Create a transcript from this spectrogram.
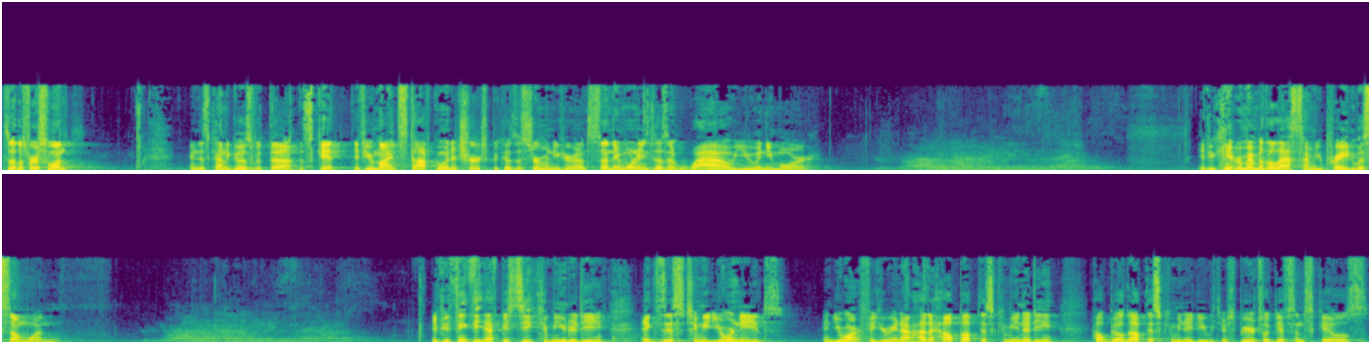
So the first one, and this kind of goes with the, the skit. If you might stop going to church because the sermon you hear on Sunday mornings doesn't wow you anymore. If you can't remember the last time you prayed with someone. If you think the FBC community exists to meet your needs and you aren't figuring out how to help up this community, help build up this community with your spiritual gifts and skills,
